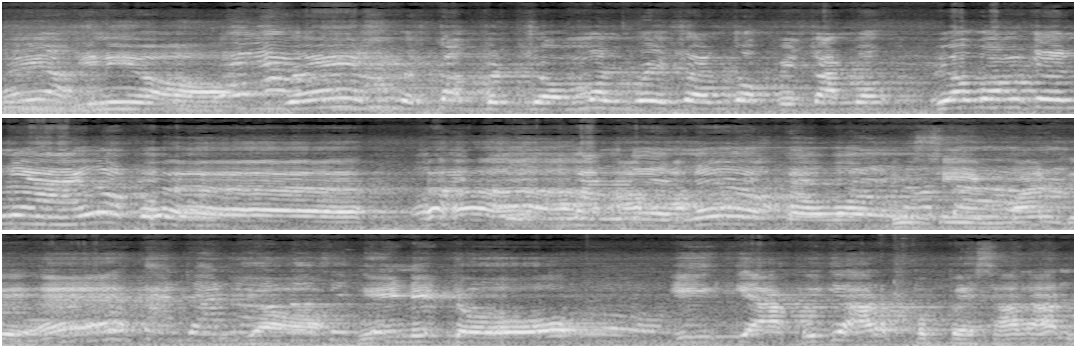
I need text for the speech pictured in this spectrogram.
Ini yo. Wis wis tak berjomon kowe iso entuk besan wong. Ya wong kene ae apa wong siman kene apa wong Musiman kuwi, eh? Ya, ngene to. Iki aku iki arep bebesaran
